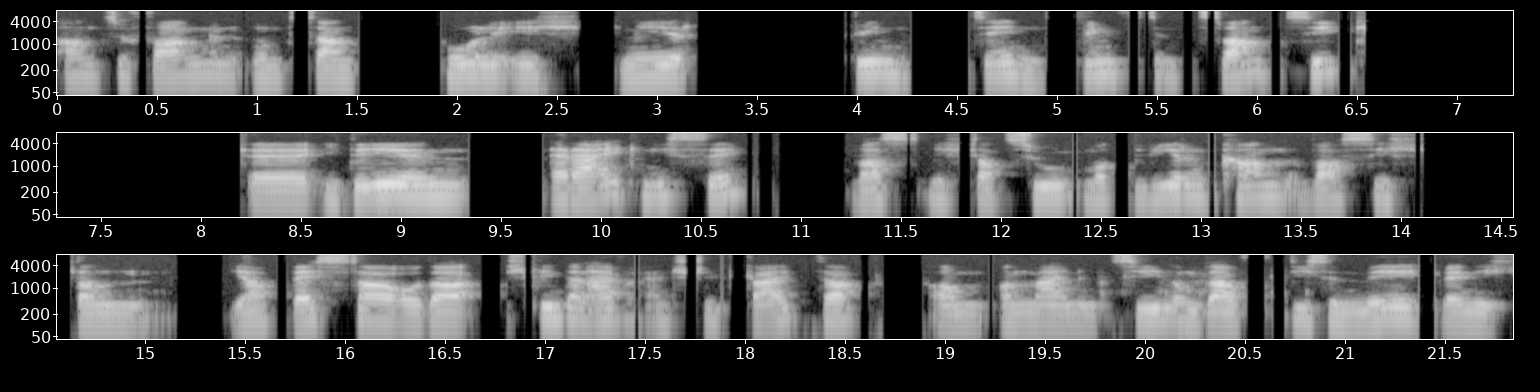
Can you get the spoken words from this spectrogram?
anzufangen und dann hole ich mir 10, 15, 20 äh, Ideen, Ereignisse, was mich dazu motivieren kann, was ich dann ja besser oder ich bin dann einfach ein Stück weiter ähm, an meinem Ziel und auf diesem Weg, wenn ich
